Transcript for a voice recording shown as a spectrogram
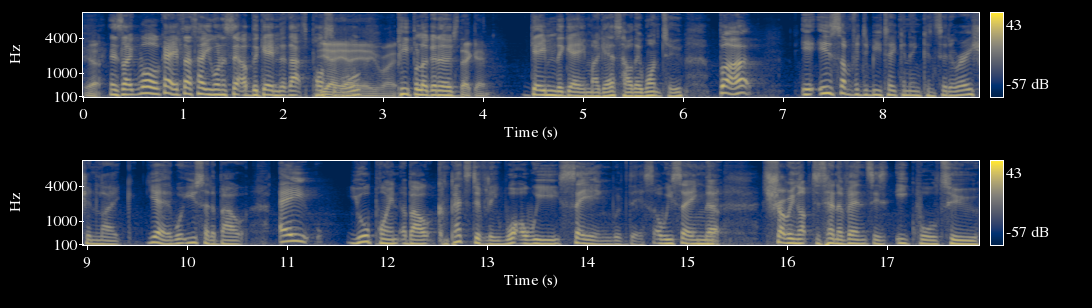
Yeah. It's like, well, okay, if that's how you want to set up the game, that that's possible. yeah, yeah, you're right. People are gonna It's their game. game the game, I guess, how they want to. But it is something to be taken in consideration. Like, yeah, what you said about a your point about competitively. What are we saying with this? Are we saying that showing up to ten events is equal to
